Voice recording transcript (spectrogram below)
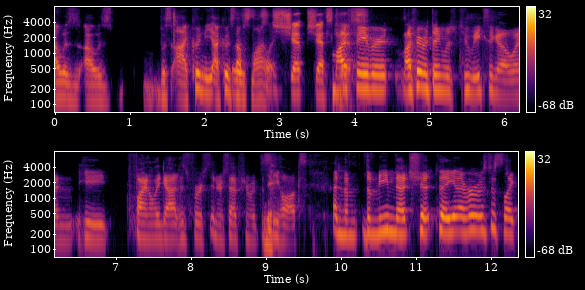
I was I was bes- I couldn't I couldn't stop smiling. Chef, chef's my kiss. favorite my favorite thing was two weeks ago when he finally got his first interception with the Yeah. Seahawks. And the the meme that shit thing and everyone was just like,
